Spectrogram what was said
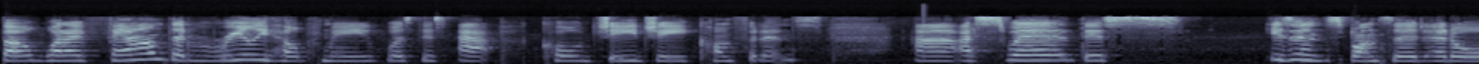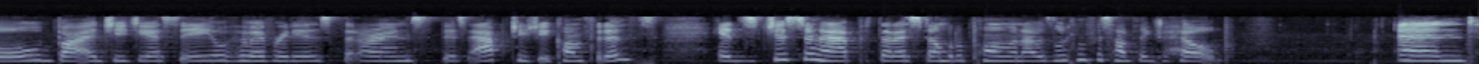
But what I found that really helped me was this app called GG Confidence. Uh, I swear this isn't sponsored at all by GGSE or whoever it is that owns this app, GG Confidence. It's just an app that I stumbled upon when I was looking for something to help. And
